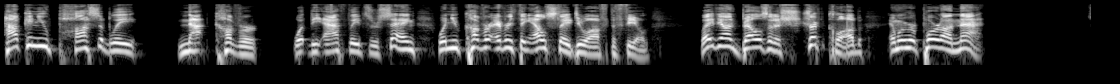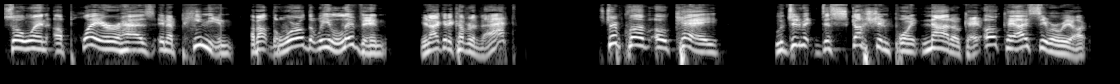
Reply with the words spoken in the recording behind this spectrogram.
How can you possibly not cover what the athletes are saying when you cover everything else they do off the field? Le'Veon Bell's at a strip club, and we report on that. So when a player has an opinion about the world that we live in, you're not going to cover that? Strip club, okay. Legitimate discussion point, not okay. Okay, I see where we are.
